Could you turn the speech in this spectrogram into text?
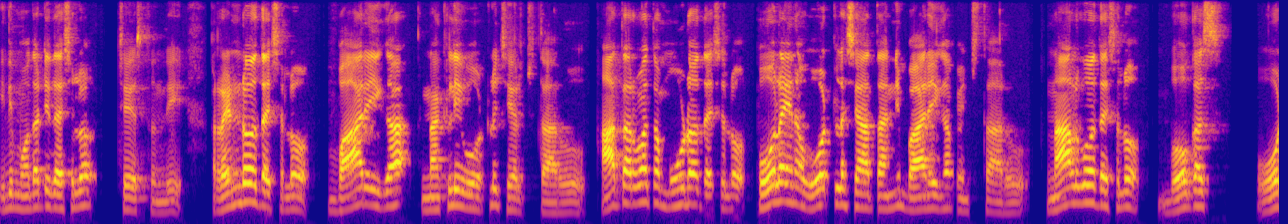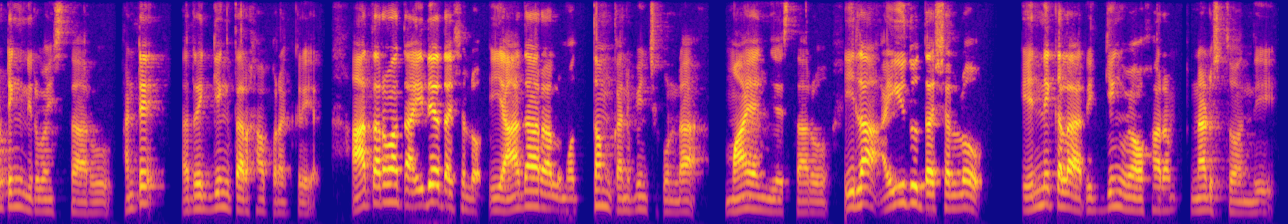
ఇది మొదటి దశలో చేస్తుంది. రెండో దశలో భారీగా నకిలీ ఓట్లు చేర్చుతారు. ఆ తర్వాత మూడో దశలో పోలైన ఓట్ల శాతాన్ని భారీగా పెంచుతారు. నాలుగో దశలో బోగస్ ఓటింగ్ నిర్వహిస్తారు. అంటే రిగ్గింగ్ తరహా ప్రక్రియ. ఆ తర్వాత ఐదే దశలో ఈ ఆధారాలు మొత్తం కనిపించకుండా మాయం చేస్తారు. ఇలా ఐదు దశల్లో ఎన్నికల రిగ్గింగ్ వ్యవహారం నడుస్తోంది.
